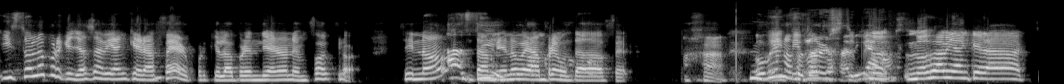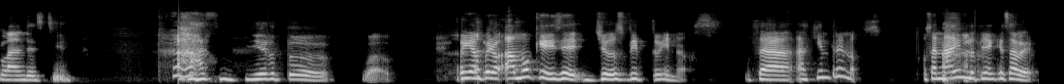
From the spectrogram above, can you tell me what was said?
Y solo porque ya sabían que era Fair, porque lo aprendieron en folklore. Si no, Ah, sí. también hubieran preguntado a Fair. Ajá. Obvio nosotros. No, sabían que era clandestine. Ah, cierto. Wow. Oigan, pero amo que dice just between us. O sea, aquí entre nos. O sea, nadie lo tiene que saber.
